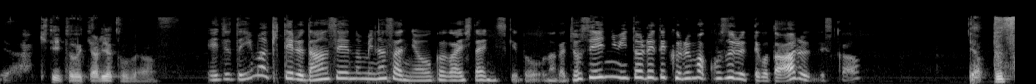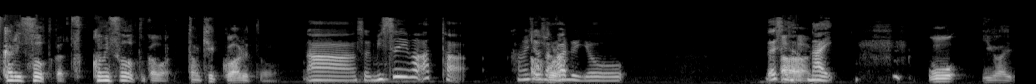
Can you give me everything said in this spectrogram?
いや、来ていただきありがとうございます。え、ちょっと今来てる男性の皆さんにはお伺いしたいんですけど、なんか女性に見とれて車こするってことはあるんですか？いや、ぶつかりそうとか、突っ込みそうとかは多分結構あると思う。ああ、そう、未遂はあった。上条さあほらんあるよ。大好きあーさん、ない。お、意外。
